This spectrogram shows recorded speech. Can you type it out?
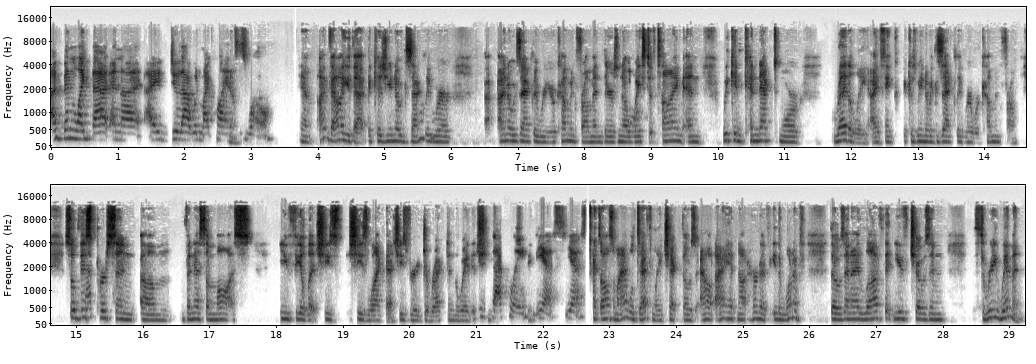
I've been like that, and I, I do that with my clients yeah. as well. Yeah, I value that because you know exactly mm-hmm. where I know exactly where you're coming from, and there's no waste of time, and we can connect more readily, I think, because we know exactly where we're coming from. So this person, um, Vanessa Moss, you feel that she's she's like that. She's very direct in the way that she exactly. Yes, yes. It's awesome. I will definitely check those out. I had not heard of either one of those, and I love that you've chosen three women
